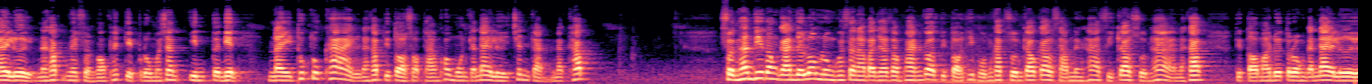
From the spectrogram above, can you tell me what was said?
ได้เลยนะครับในส่วนของแพ็กเกจโปรโมชั่นอินเทอร์เน็ตในทุกๆ ค่ายนะครับติดต่อสอบถามข้อมูลกันได้เลยเช่นกันนะครับส่วนท่านที่ต้องการจะร่วมลงโฆษณาประชาสัมพันธ์ก็ติดต่อที่ผมครับ 0993154905 นะครับ ติดต่อมาโดยตรงกันได้เลย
